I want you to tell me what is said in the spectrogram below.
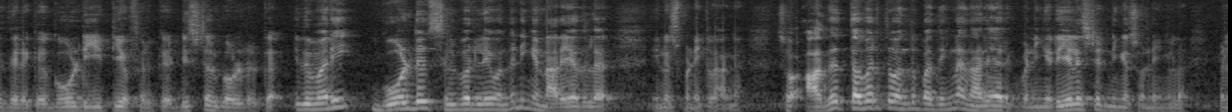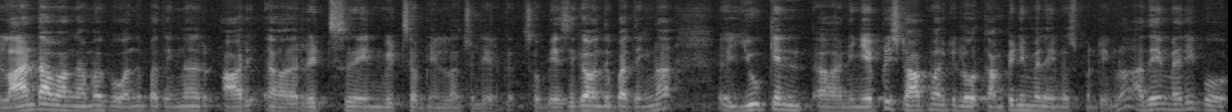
இது இருக்குது கோல்டு இடிஎஃப் இருக்குது டிஜிட்டல் கோல்டு இருக்குது இது மாதிரி கோல்டு சில்வர்லேயே வந்து நீங்கள் நிறைய இதில் இன்வெஸ்ட் பண்ணிக்கலாங்க. ஸோ அதை தவிர்த்து வந்து பார்த்திங்கன்னா நிறையா இருக்குது இப்போ நீங்கள் ரியல் எஸ்டேட் நீங்கள் சொன்னீங்களே இப்போ லேண்டாக வாங்காமல் இப்போ வந்து பார்த்தீங்கன்னா ஆர் ரிட்ஸ் uh, இன்விட்ஸ் அப்படின்லாம் சொல்லியிருக்கு. ஸோ பேசிக்காக வந்து பார்த்திங்கன்னா யூ கேன் uh, நீங்கள் எப்படி ஸ்டாக் மார்க்கெட்டில் ஒரு கம்பெனி மேலே இன்வெஸ்ட் பண்ணுறீங்களோ அதே மாதிரி இப்போது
